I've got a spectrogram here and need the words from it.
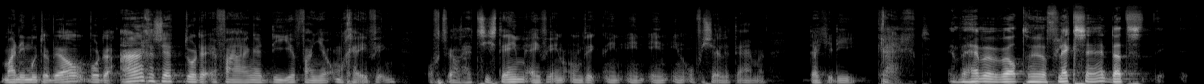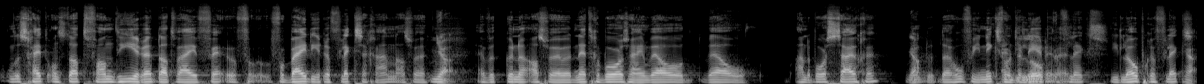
maar die moeten wel worden aangezet door de ervaringen die je van je omgeving, oftewel het systeem even in, in, in, in officiële termen, dat je die krijgt. En we hebben wat reflexen, hè? dat onderscheidt ons dat van dieren, dat wij voorbij die reflexen gaan. Als we, ja. en we kunnen, als we net geboren zijn, wel, wel aan de borst zuigen. Ja. Daar hoef je niks voor te leren. Loopreflex. Die loopreflex. Ja.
